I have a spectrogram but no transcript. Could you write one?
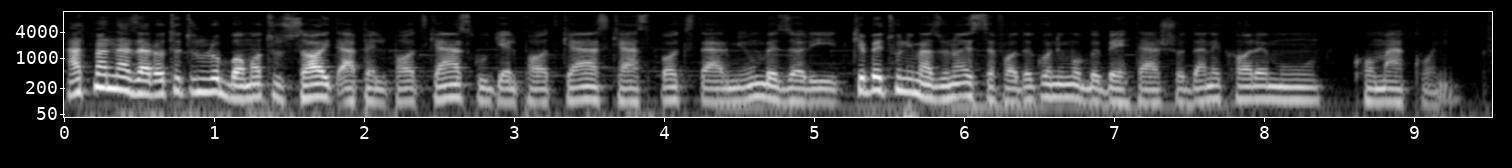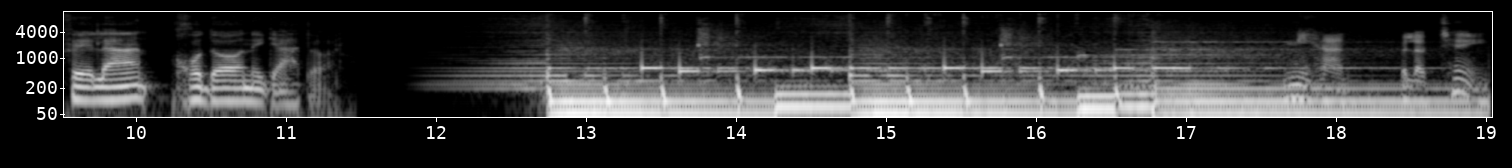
حتما نظراتتون رو با ما تو سایت Apple Podcast، Google Podcast، Castbox در میون بذارید که بتونیم از اونها استفاده کنیم و به بهتر شدن کارمون کمک کنیم. فعلا خدا نگهدار. obtain.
